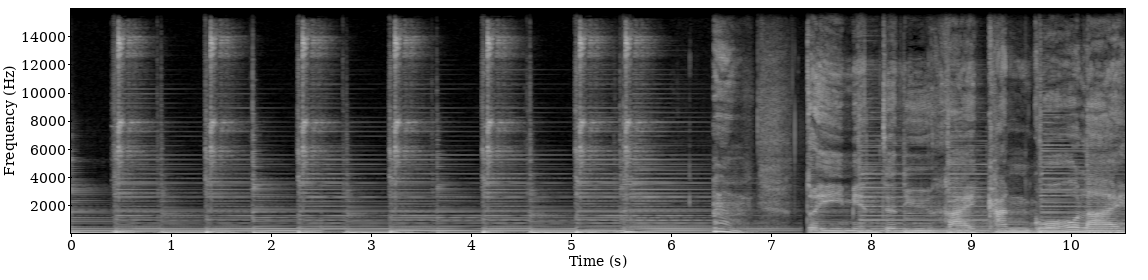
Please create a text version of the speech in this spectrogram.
对面的女孩看过来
